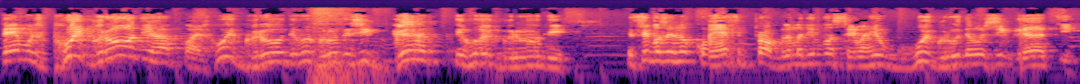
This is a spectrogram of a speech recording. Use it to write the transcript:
temos Rui Grude, rapaz. Rui Grude, Rui Grude, gigante Rui Grude. E se vocês não conhecem, problema de vocês, mas o Rui Grude é um gigante.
